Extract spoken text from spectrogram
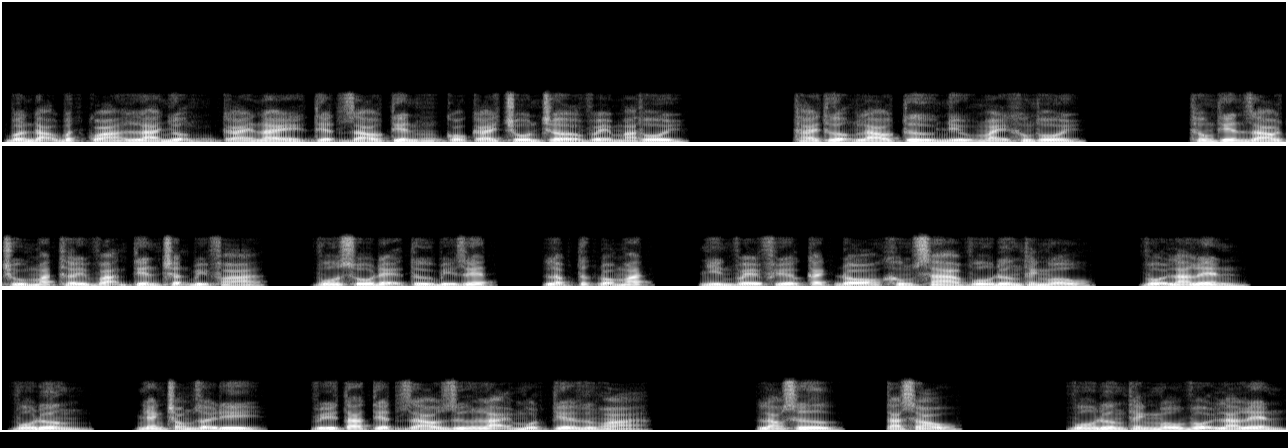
vần đạo bất quá là nhượng cái này tiệt giáo tiên có cái trốn trở về mà thôi. Thái thượng lao tử nhữ mày không thôi. Thông thiên giáo chủ mắt thấy vạn tiên trận bị phá, vô số đệ tử bị giết, lập tức đỏ mắt, nhìn về phía cách đó không xa vô đương thánh mẫu, vội la lên, vô đương nhanh chóng rời đi, vì ta tiệt giáo giữ lại một tia hương hỏa. Lao sư, ta sáu. Vô đương thánh mẫu vội la lên.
